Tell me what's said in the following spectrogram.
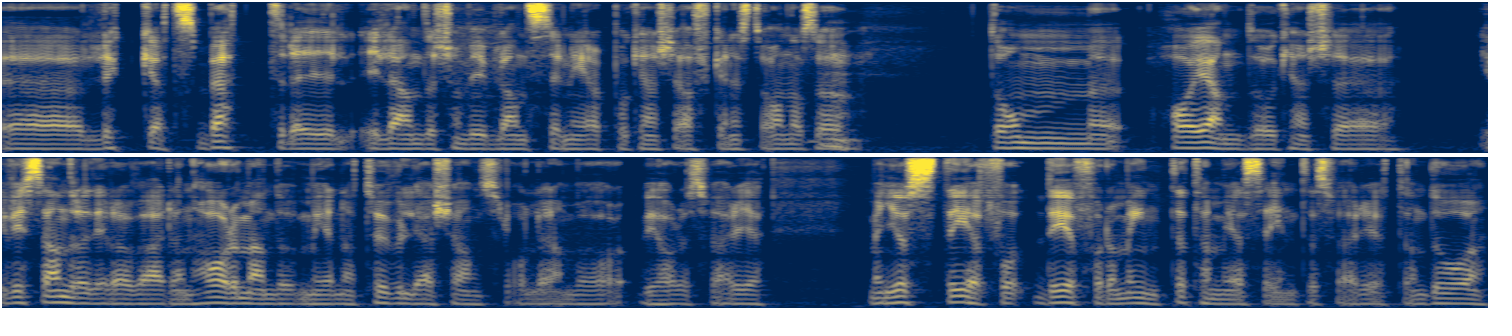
uh, lyckats bättre i, i, länder som vi ibland ser ner på, kanske Afghanistan. Alltså, mm. De har ju ändå kanske, i vissa andra delar av världen har de ändå mer naturliga könsroller än vad vi har i Sverige. Men just det får, det får de inte ta med sig in till Sverige utan då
